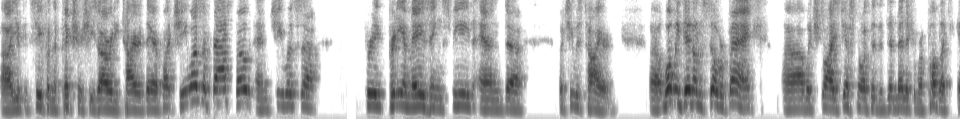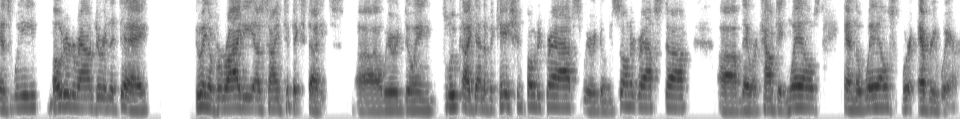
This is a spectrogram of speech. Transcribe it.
Uh, you can see from the picture she's already tired there, but she was a fast boat and she was uh, pretty pretty amazing speed and uh, but she was tired. Uh, what we did on the Silver Bank, uh, which lies just north of the Dominican Republic, is we motored around during the day, doing a variety of scientific studies. Uh, we were doing fluke identification photographs. We were doing sonograph stuff. they were counting whales, and the whales were everywhere.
